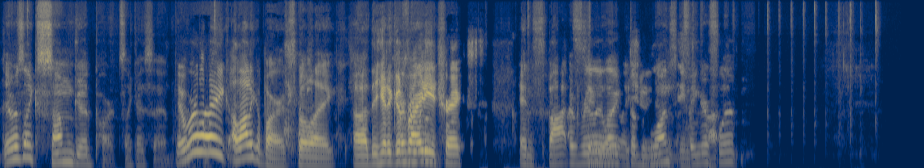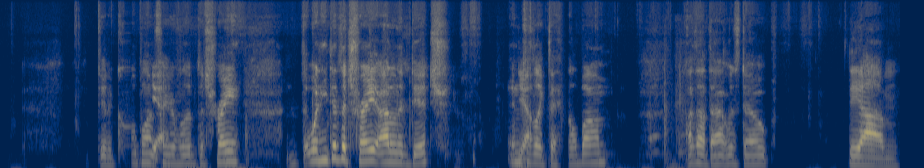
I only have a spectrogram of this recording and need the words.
There was like some good parts, like I said. There were like a lot of good parts, but like uh, they had a good I variety really- of tricks and spots. I really like the blunt same finger spot. flip. Did a cool blunt Yeah. finger flip. The tray, when he did the tray out of the ditch into Yeah. like the hill bomb, I thought that was dope. The um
